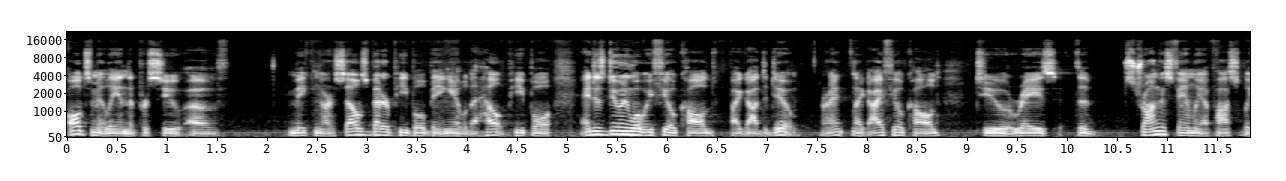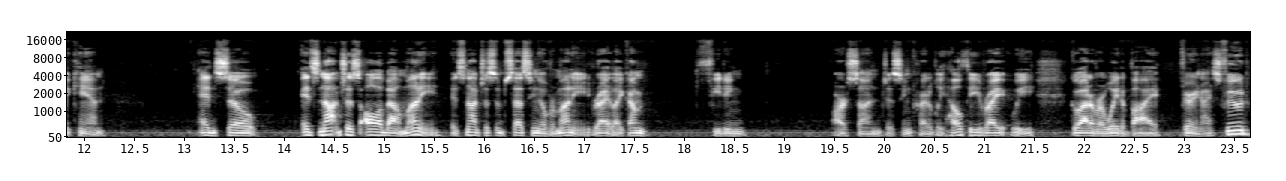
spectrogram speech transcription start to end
ultimately in the pursuit of making ourselves better people, being able to help people, and just doing what we feel called by God to do, right? Like I feel called to raise the strongest family I possibly can. And so it's not just all about money. It's not just obsessing over money, right? Like I'm feeding our son just incredibly healthy, right? We go out of our way to buy very nice food.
